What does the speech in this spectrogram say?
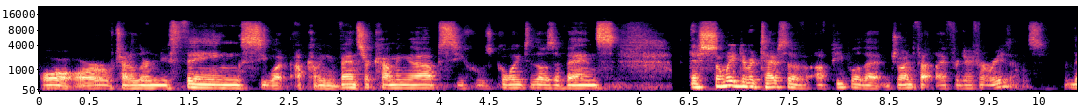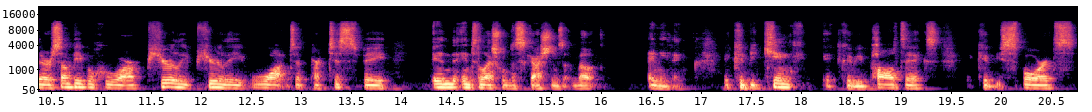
or or try to learn new things see what upcoming events are coming up see who's going to those events there's so many different types of, of people that join FetLife for different reasons. There are some people who are purely, purely want to participate in the intellectual discussions about anything. It could be kink, it could be politics, it could be sports,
